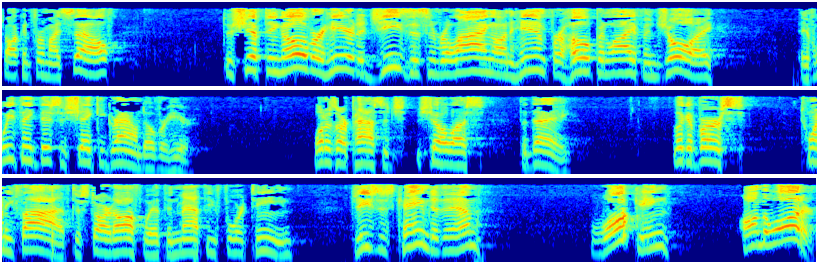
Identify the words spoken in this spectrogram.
talking for myself, to shifting over here to Jesus and relying on Him for hope and life and joy if we think this is shaky ground over here. What does our passage show us today? Look at verse 25 to start off with in Matthew 14. Jesus came to them walking on the water.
